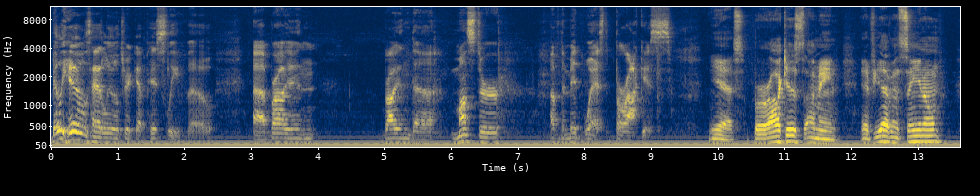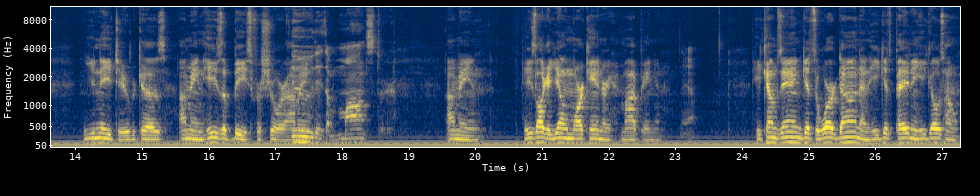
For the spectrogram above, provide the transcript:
Billy Hills had a little trick up his sleeve though. Uh, brought in brought in the monster of the Midwest, Baracus. yes, Baracus. I mean, if you haven't seen him, you need to because I mean he's a beast for sure. I Dude mean, is a monster. I mean, he's like a young Mark Henry, in my opinion. Yeah. He comes in, gets the work done, and he gets paid, and he goes home.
